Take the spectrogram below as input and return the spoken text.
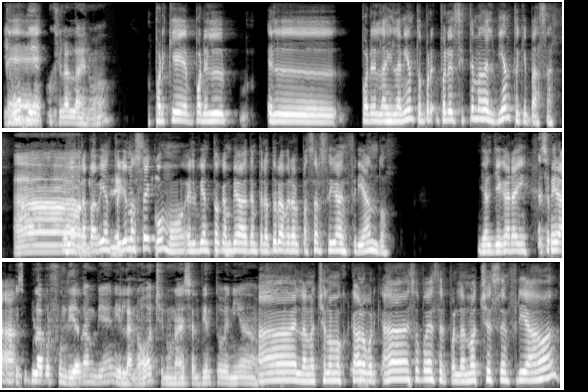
¿Y cómo eh, congelarla de nuevo? Porque por el, el- por el aislamiento, por, por el sistema del viento que pasa, Ah. el atrapaviento. Yo no sé cómo el viento cambiaba de temperatura, pero al pasar se iba enfriando. Y al llegar ahí, Ese, mira, ese por la profundidad también. Y en la noche, en una esas, el viento venía. ah, en la noche a lo mejor, claro, porque, ah, eso puede ser, por la noche se enfriaba,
